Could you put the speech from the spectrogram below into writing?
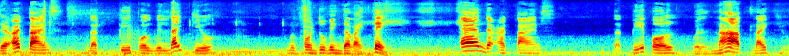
There are times that people will like you for doing the right thing. And there are times that people will not like you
